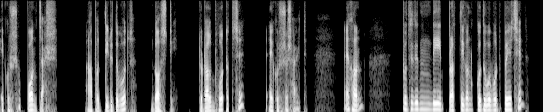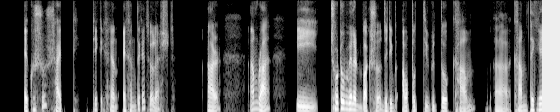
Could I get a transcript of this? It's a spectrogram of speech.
২১৫০। আপত্তিকৃত ভোট দশটি টোটাল ভোট হচ্ছে ২১৬০। এখন প্রতিদ্বন্দ্বী প্রার্থীগণ কতগুলো ভোট পেয়েছেন? ২১৬০ টি। ঠিক এখান এখান থেকে চলে আসছে। আর আমরা এই ছোট ব্যালট বাক্স যেটি আপত্তিকৃত খাম, খাম থেকে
